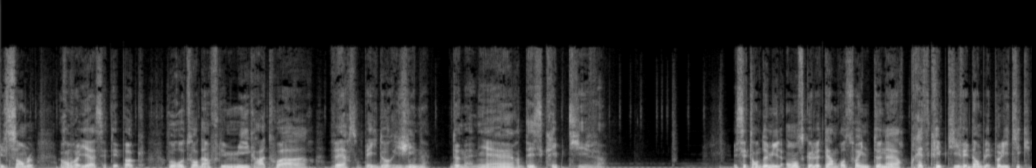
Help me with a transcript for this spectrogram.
il semble renvoyer à cette époque au retour d'un flux migratoire vers son pays d'origine, de manière descriptive. Et c'est en 2011 que le terme reçoit une teneur prescriptive et d'emblée politique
